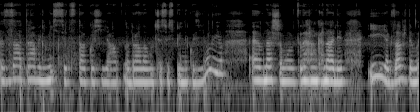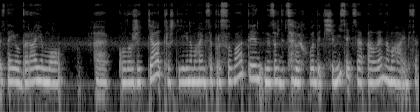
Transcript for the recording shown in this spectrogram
За травень місяць також я брала участь у спільнику з Юлею в нашому телеграм-каналі. І, як завжди, ми з нею обираємо е, коло життя, трошки її намагаємося просувати. Не завжди це виходить щомісяця, але намагаємося.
